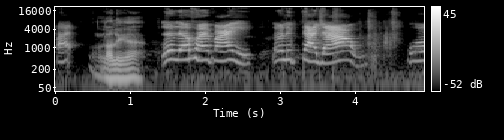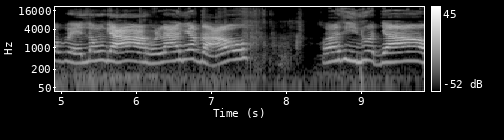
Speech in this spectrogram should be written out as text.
ไปรอเรือเร็วเร็วไปไปเร็วลิกจ่ายยาวหัวเวลงยาวหัวลาเงียบเหลาขอทีนวดยาว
